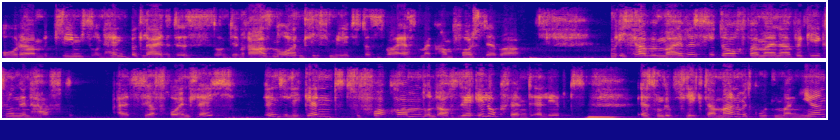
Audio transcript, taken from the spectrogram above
oder mit Jeans und Hemd begleitet ist und den Rasen ordentlich mäht, das war erstmal kaum vorstellbar. Ich habe Maivis jedoch bei meiner Begegnung in Haft als sehr freundlich, intelligent, zuvorkommend und auch sehr eloquent erlebt. Mhm. Er ist ein gepflegter Mann mit guten Manieren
